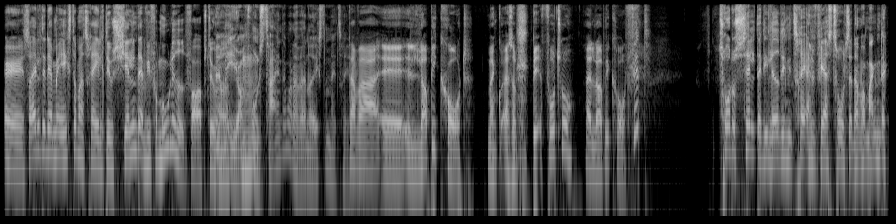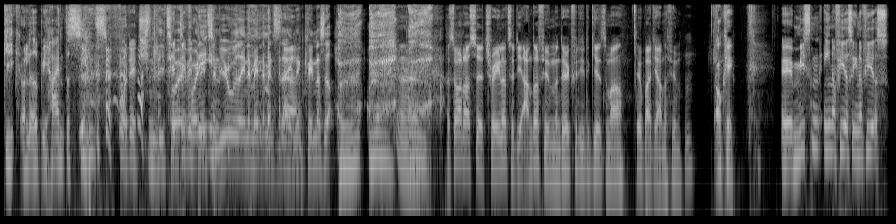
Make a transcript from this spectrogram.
Øh, så alt det der med ekstra materiale, det er jo sjældent, at vi får mulighed for at opstøve Hvad med i Jomfruens tegn? Der må der have været noget ekstra materiale. Der var øh, lobbykort. Man, altså be- foto af lobbykort. Fedt. Tror du selv, da de lavede den i 73, Troels, at der var mange, der gik og lavede behind the scenes footage Lige til få, få et DVD'en? interview ud af en af mændene, mens der er en kvinde, der sidder... Og så var der også trailer til de andre film, men det er jo ikke, fordi det giver så meget. Det er jo bare de andre film. Mm. Okay. Øh, Missen 8181,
